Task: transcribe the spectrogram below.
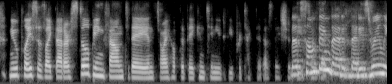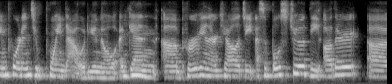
New places like that are still being found today. And so I hope that they continue to be protected as they should be. That's be. something so that, that, is really important to point out, you know. Again, mm -hmm. uh, Peruvian archaeology, as opposed to the other uh,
